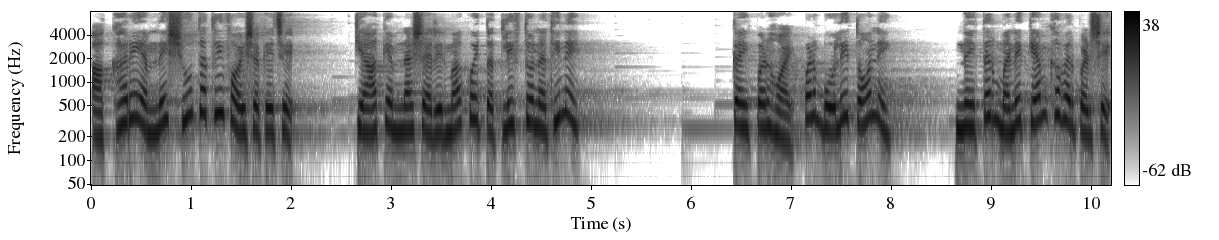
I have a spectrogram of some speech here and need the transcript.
આખરે એમને શું તકલીફ હોઈ શકે છે? ક્યાંક એમના શરીરમાં કોઈ તકલીફ તો નથી ને? કંઈ પણ હોય, પણ બોલે તો ને? નહીતર મને કેમ ખબર પડશે?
